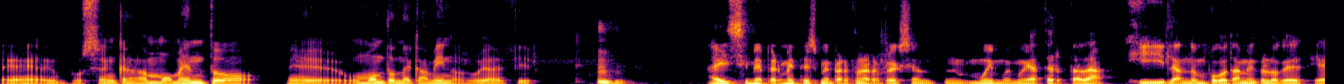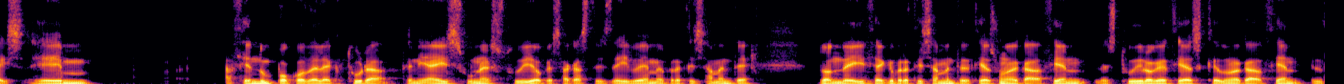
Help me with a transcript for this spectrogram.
eh, pues en cada momento eh, un montón de caminos, voy a decir. Ahí, si me permites, me parece una reflexión muy, muy, muy acertada y hilando un poco también con lo que decíais. Em, haciendo un poco de lectura, teníais un estudio que sacasteis de IBM precisamente, donde dice que precisamente decías uno de cada 100, el estudio lo que decía es que de uno de cada 100, el,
